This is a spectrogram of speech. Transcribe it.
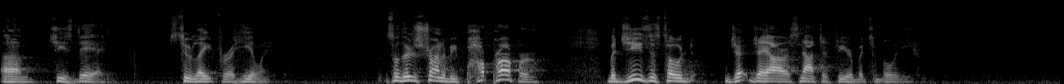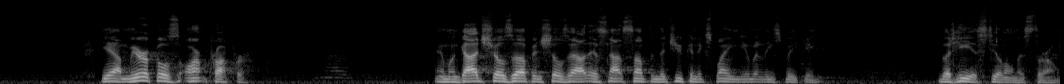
Um, she's dead. It's too late for a healing. So they're just trying to be proper. But Jesus told Jairus not to fear, but to believe. Yeah, miracles aren't proper. And when God shows up and shows out, it's not something that you can explain, humanly speaking. But He is still on His throne.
